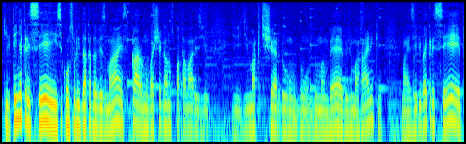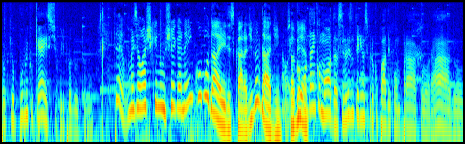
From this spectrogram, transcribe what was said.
que ele tende a crescer e se consolidar cada vez mais. Claro, não vai chegar nos patamares de, de, de market share do, do, de uma Ambev, de uma Heineken, mas ele vai crescer porque o público quer esse tipo de produto. Né? Tem- Mas eu acho que não chega nem a incomodar eles, cara, de verdade. Não, sabia? incomodar, incomoda, senão eles não teriam se preocupado em comprar Colorado.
